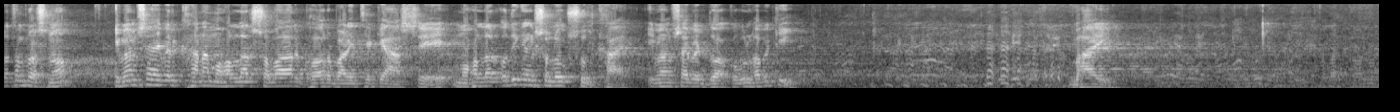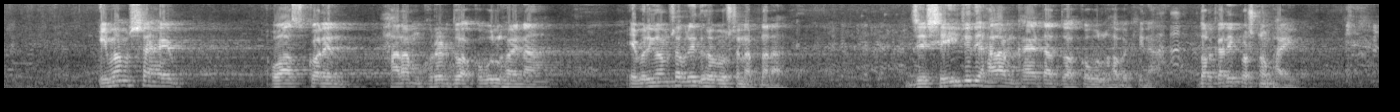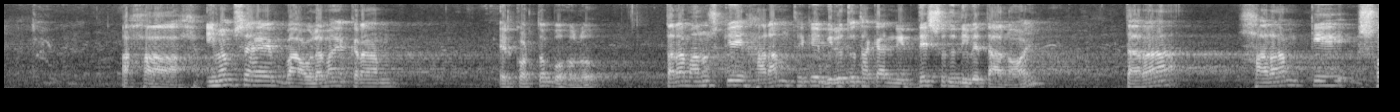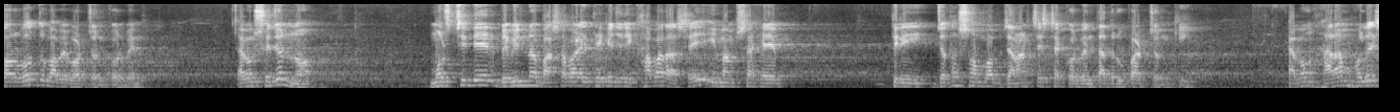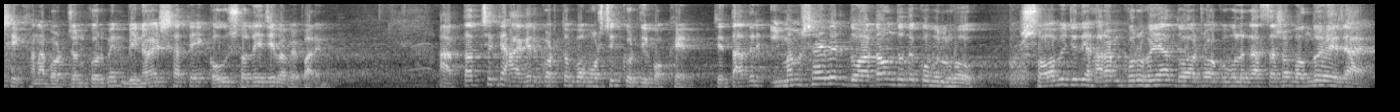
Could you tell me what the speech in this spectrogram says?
প্রথম প্রশ্ন, ইমাম সাহেবের খানা মহল্লার সবার ঘর বাড়ি থেকে আসে, মহল্লার অধিকাংশ লোক সুদ খায়। ইমাম সাহেবের দোয়া কবুল হবে কি? ভাই, ইমাম সাহেব ওয়াজ করেন, হারাম ঘরের দোয়া কবুল হয় না। এবার ইমাম সাহেবই ধরে বসলেন আপনারা, যে সেই যদি হারাম খায়, তার দোয়া কবুল হবে কিনা? দরকারি প্রশ্ন ভাই। আহা, ইমাম সাহেব বা ওলামা একরাম এর কর্তব্য হলো, তারা মানুষকে হারাম থেকে বিরত থাকার নির্দেশ শুধু দিবে তা নয়, তারা হারামকে সর্বতভাবে বর্জন করবেন। এবং সেজন্য মসজিদের বিভিন্ন বাসাবাড়ি থেকে যদি খাবার আসে, ইমাম সাহেব তিনি যথাসম্ভব জানার চেষ্টা করবেন তাদের উপার্জন কি। এবং হারাম হলে সেই খানা বর্জন করবেন বিনয়ের সাথে, কৌশলে যেভাবে পারেন। আর তার চেয়ে আগের কর্তব্য মসজিদ কর্তৃপক্ষের, যে তাদের ইমাম সাহেবের দোয়াটা অন্তত কবুল হোক। সবই যদি হারাম খোর হইয়া দোয়া টোয়া কবুলের রাস্তা সব বন্ধ হয়ে যায়,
